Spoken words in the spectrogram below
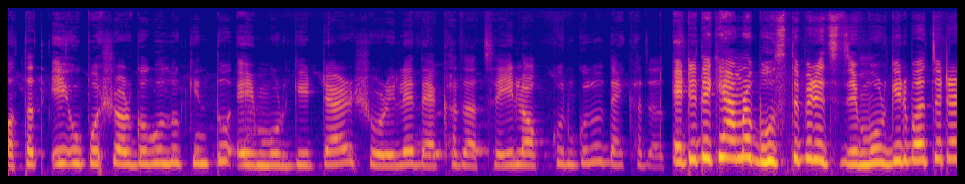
অর্থাৎ এই উপসর্গগুলো কিন্তু এই মুরগিটার শরীরে দেখা যাচ্ছে, এই লক্ষণগুলো দেখা যাচ্ছে। এটি দেখে আমরা বুঝতে পেরেছি যে মুরগির বাচ্চাটা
